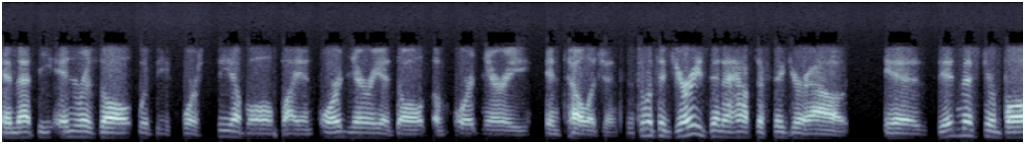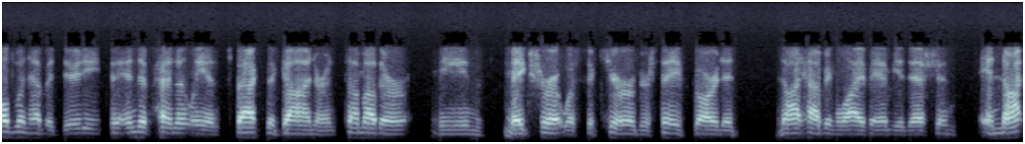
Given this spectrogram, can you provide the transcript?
and that the end result would be foreseeable by an ordinary adult of ordinary intelligence. And so, what the jury's going to have to figure out is did Mr. Baldwin have a duty to independently inspect the gun or in some other means make sure it was secured or safeguarded, not having live ammunition, and not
